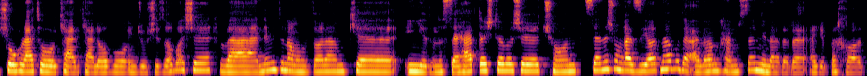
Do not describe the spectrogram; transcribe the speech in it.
شهرت و کلکلا و اینجور چیزا باشه و نمی‌دونم امیدوارم که این یه دونه صحت داشته باشه چون سنشون قد زیاد نبوده. الان هنوز سنی نداره اگه بخواد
